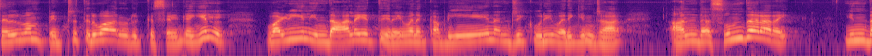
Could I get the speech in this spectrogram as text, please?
செல்வம் பெற்று திருவாரூருக்கு செல்கையில் வழியில் இந்த ஆலயத்து இறைவனுக்கு அப்படியே நன்றி கூறி வருகின்றார். அந்த சுந்தரரை இந்த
